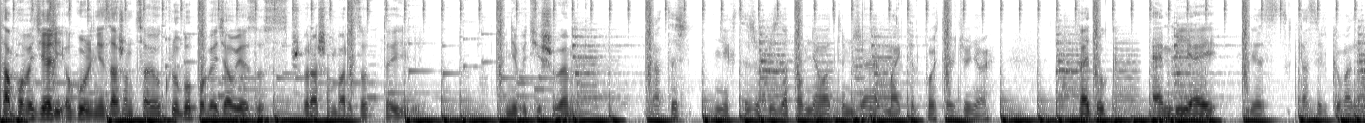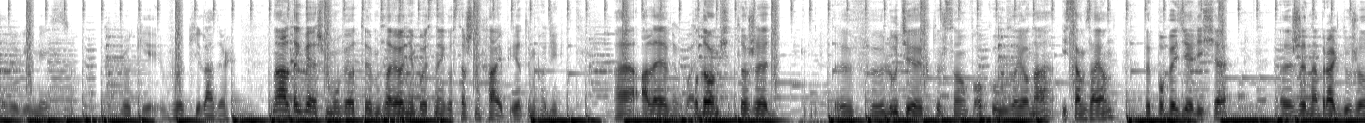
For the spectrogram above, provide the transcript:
tam powiedzieli ogólnie zarząd całego klubu powiedział, Jezus, przepraszam bardzo, tutaj nie wyciszyłem. A też nie chcę, żebyś zapomniał o tym, że Michael Porter Jr. według NBA jest klasyfikowany na drugim miejscu w rookie, w rookie ladder. No ale tak wiesz, mówię o tym Zajonie, bo jest na jego straszny hype i o tym chodzi. E, ale Dokładnie. podoba mi się to, że w ludzie, którzy są wokół Zajona i sam Zajon wypowiedzieli się, e, że nabrali dużo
